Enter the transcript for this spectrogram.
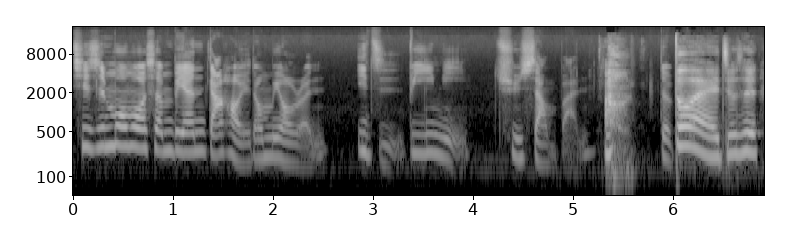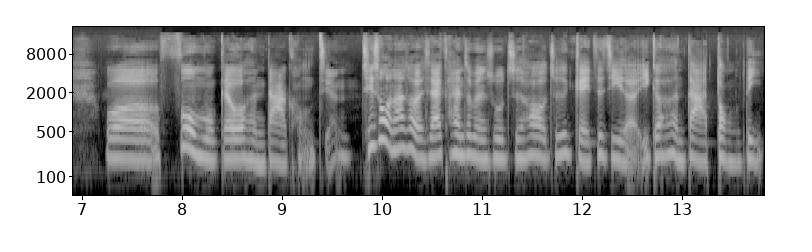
其实默默身边刚好也都没有人一直逼你去上班啊，对对，就是我父母给我很大空间。其实我那时候也是在看这本书之后，就是给自己的一个很大动力。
